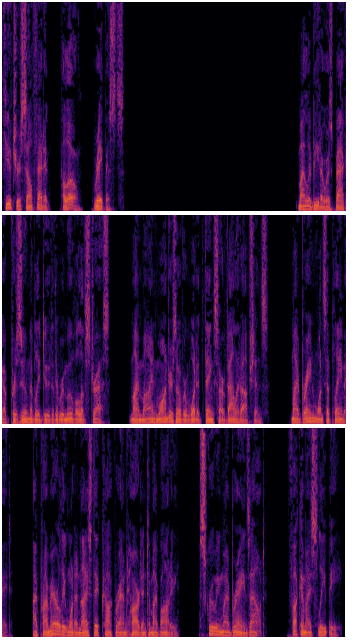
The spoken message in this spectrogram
Future self-edit, hello, rapists. My libido is back up presumably due to the removal of stress. My mind wanders over what it thinks are valid options. My brain wants a playmate. I primarily want a nice thick cock rammed hard into my body. Screwing my brains out. Fuck am I sleepy?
